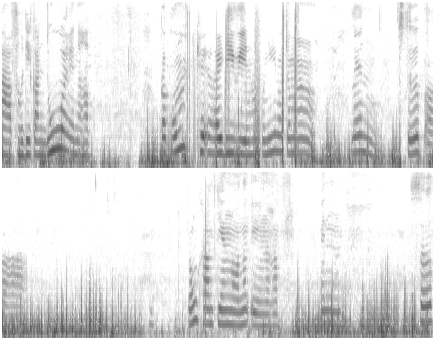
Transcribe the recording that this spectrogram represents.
ราบสวัสดีกันด้วยนะครับ กับผม KIDV นะครับวันนี้เราจะมาเล่นเซิร์ฟอ่าสงครามเตียงนอนนั่นเองนะครับ เป็นเซิร์ฟ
